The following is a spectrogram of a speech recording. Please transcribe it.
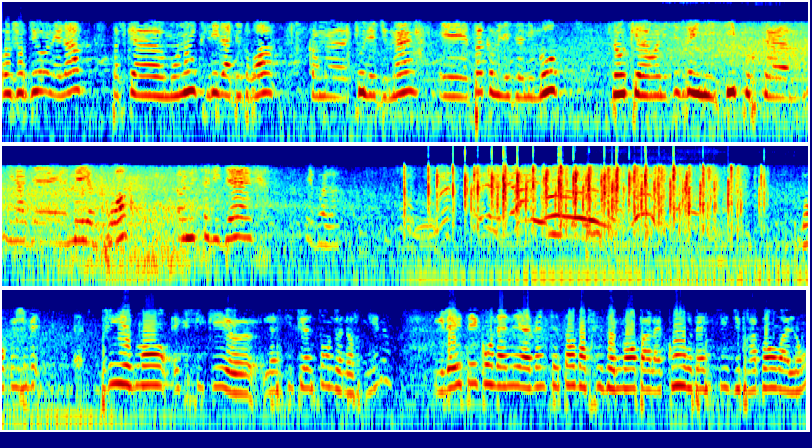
Aujourd'hui, on est là parce que mon oncle, il a des droits comme euh, tous les humains et pas comme les animaux. Donc, euh, on est tous réunis ici pour qu'il ait des meilleurs droits. On est solidaires et voilà. Donc, je vais brièvement expliquer euh, la situation de Nordine. Il a été condamné à 27 ans d'emprisonnement par la Cour d'assises du Brabant Wallon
